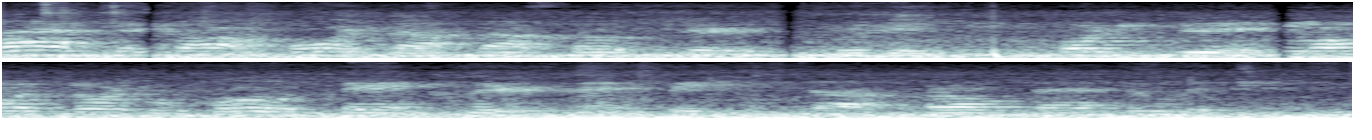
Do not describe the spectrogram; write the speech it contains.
Last it's all four stops off. We're good. 42 moments north will and stand clear. Next station stop, Carlsbad Village.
